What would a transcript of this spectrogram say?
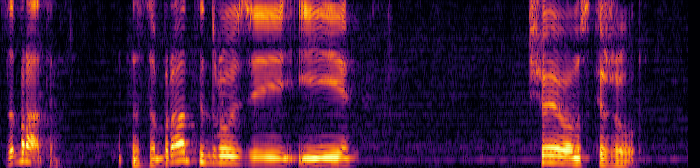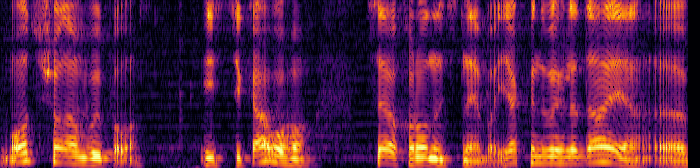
Забрати. Забрати, друзі, і. Що я вам скажу? От що нам випало. Із цікавого, це охоронець неба. Як він виглядає? Е,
